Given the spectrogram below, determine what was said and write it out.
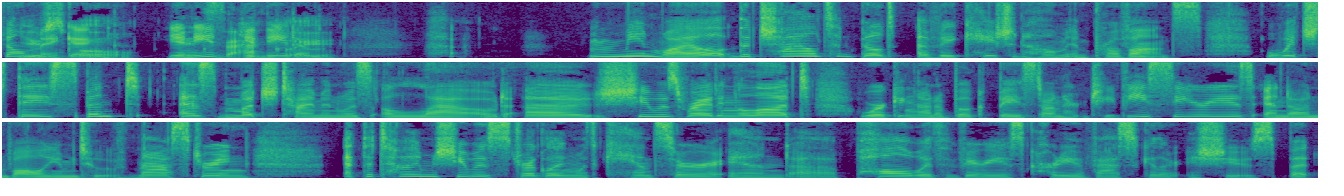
filmmaking. Useful. You need exactly. you need them. Meanwhile, the Childs had built a vacation home in Provence, which they spent as much time in was allowed. Uh, she was writing a lot, working on a book based on her TV series and on volume two of Mastering. At the time, she was struggling with cancer and uh, Paul with various cardiovascular issues, but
